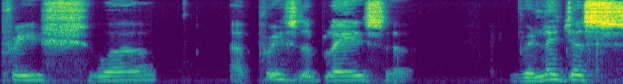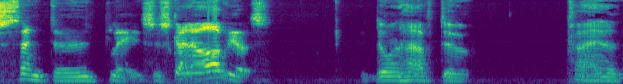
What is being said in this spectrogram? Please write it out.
priests were, a priestly place, a religious centered place. It's kind of obvious. You don't have to kind of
